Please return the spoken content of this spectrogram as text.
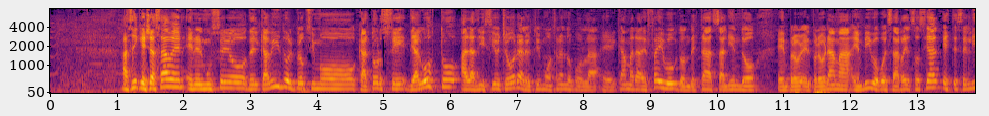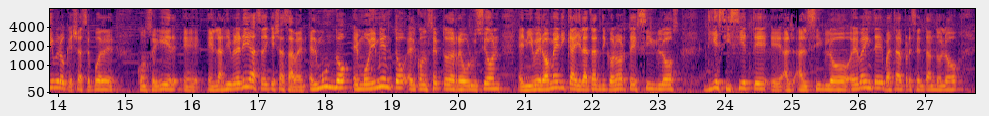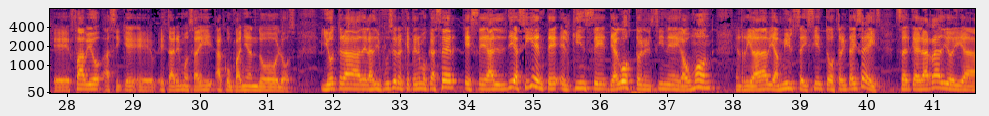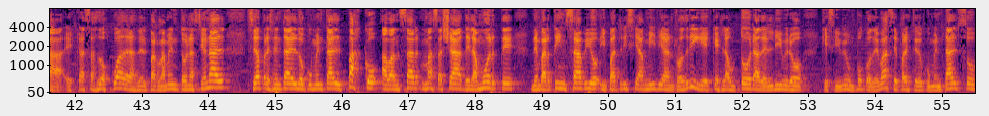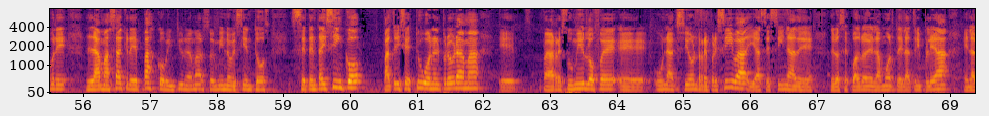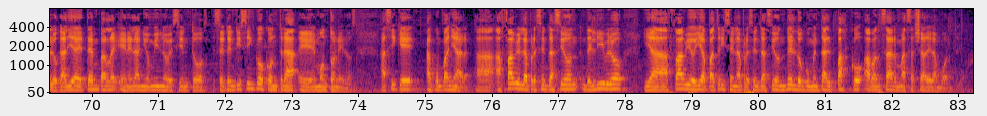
Así que ya saben, en el Museo del Cabildo, el próximo 14 de agosto a las 18 horas, lo estoy mostrando por la eh, cámara de Facebook, donde está saliendo el programa en vivo por esa red social. Este es el libro que ya se puede conseguir eh, en las librerías, así que ya saben, El Mundo en Movimiento, el concepto de revolución en Iberoamérica y el Atlántico Norte, siglos 17 eh, al, siglo eh, XX. Va a estar presentándolo eh, Fabio, así que eh, estaremos ahí acompañándolos. Y otra de las difusiones que tenemos que hacer es eh, al día siguiente, el 15 de agosto, en el cine Gaumont, en Rivadavia 1636, cerca de la radio y a escasas dos cuadras del Parlamento Nacional, se va a presentar el documental Pasco, Avanzar más allá de la muerte de Martín Sabio y Patricia Miriam Rodríguez, que es la autora del libro que sirvió un poco de base para este documental sobre la masacre de Pasco, 21 de marzo de 1975. Patricia estuvo en el programa. eh, para resumirlo, fue eh, una acción represiva y asesina de, de los escuadrones de la muerte de la AAA en la localidad de Temperley en el año 1975 contra eh, montoneros. Así que acompañar a, a Fabio en la presentación del libro y a Fabio y a Patricia en la presentación del documental Pasco, Avanzar más allá de la muerte.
